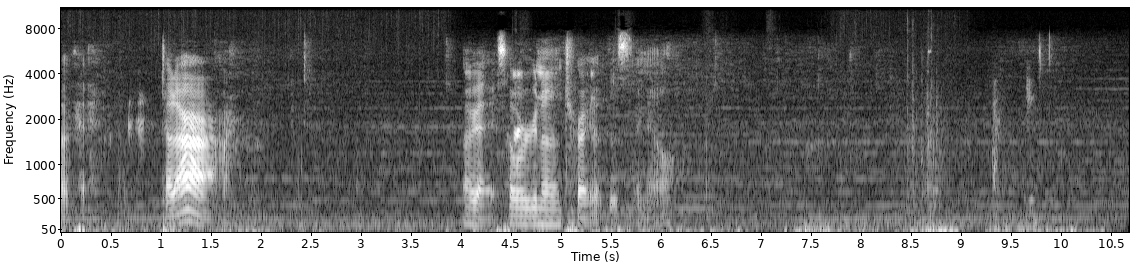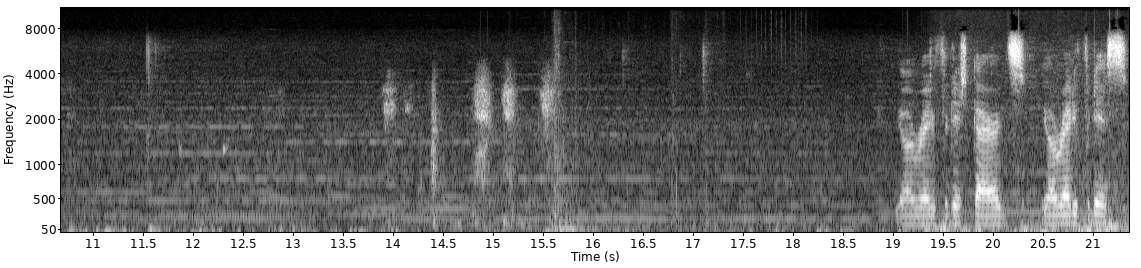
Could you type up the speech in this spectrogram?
Okay. Ta-da! Okay, so we're gonna try out this thing now. Y'all ready for this, guards? Y'all ready for this?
